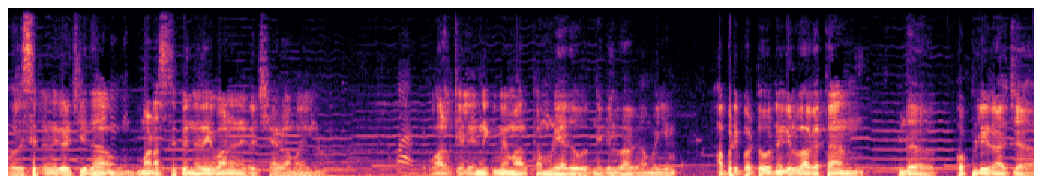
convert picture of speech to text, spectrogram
ஒரு சில நிகழ்ச்சி தான் மனசுக்கு நிறைவான நிகழ்ச்சியாக அமையும். வாழ்க்கையில் என்றைக்குமே மறக்க முடியாத ஒரு நிகழ்வாக அமையும். அப்படிப்பட்ட ஒரு நிகழ்வாகத்தான் இந்த பொப்ளி ராஜா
